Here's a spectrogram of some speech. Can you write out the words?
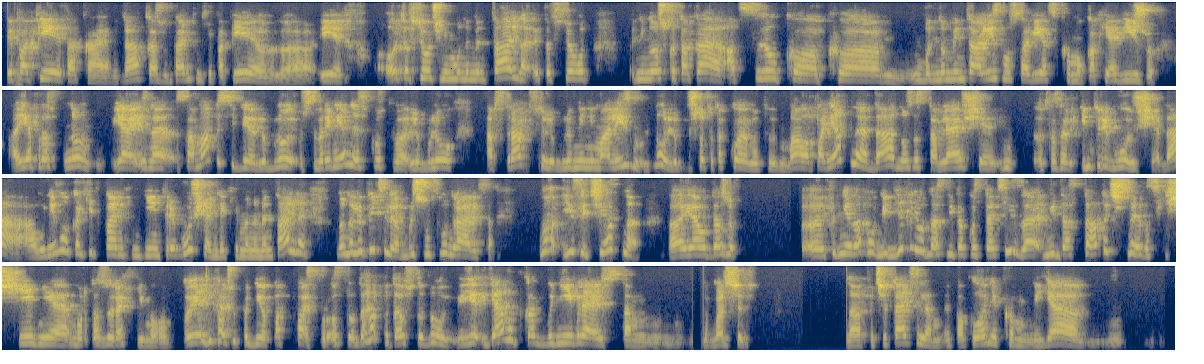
эпопея такая, да, в каждом памятнике эпопея. И это все очень монументально, это все вот немножко такая отсылка к монументализму советскому, как я вижу. А я просто, ну, я сама по себе люблю современное искусство, люблю абстракцию, люблю минимализм, ну, что-то такое вот малопонятное, да, но заставляющее, интригующее, да. А у него какие-то памятники не интригующие, они такие монументальные, но на любителя большинству нравится. Но, если честно, а, я вот даже э, ты мне напомни, нет ли у нас никакой статьи за недостаточное восхищение Муртазы Рахимовым? Ну, я не хочу под нее подпасть просто, да, потому что, ну, я, я вот как бы не являюсь там большим да, почитателям и поклонникам я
